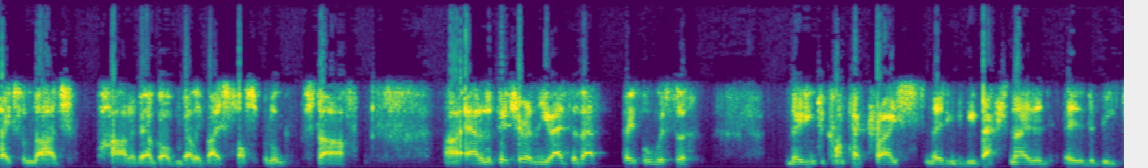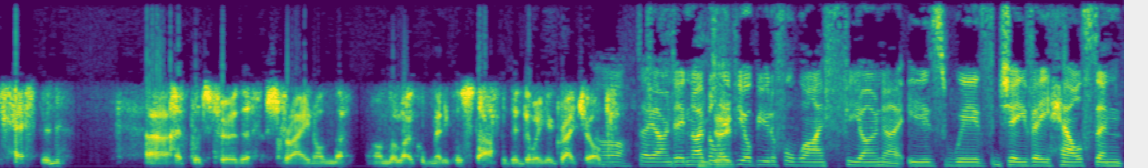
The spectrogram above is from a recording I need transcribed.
takes a large part of our Goulburn Valley based hospital staff uh, out of the picture. And you add to that people with the needing to contact trace, needing to be vaccinated, needing to be tested, uh, it puts further strain on the on the local medical staff, but they're doing a great job. Oh, they are indeed. And I indeed. believe your beautiful wife Fiona is with GV Health, and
